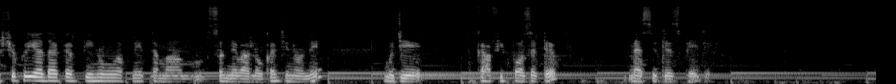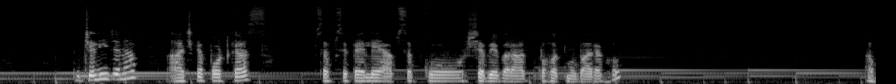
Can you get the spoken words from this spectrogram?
شکریہ ادا کرتی ہوں اپنے تمام سننے والوں کا جنہوں نے مجھے کافی پازیٹیو میسیجز بھیجے۔ تو چلیے جناب، آج کا پوڈ کاسٹ سب سے پہلے آپ سب کو شب برات بہت مبارک ہو۔ اب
